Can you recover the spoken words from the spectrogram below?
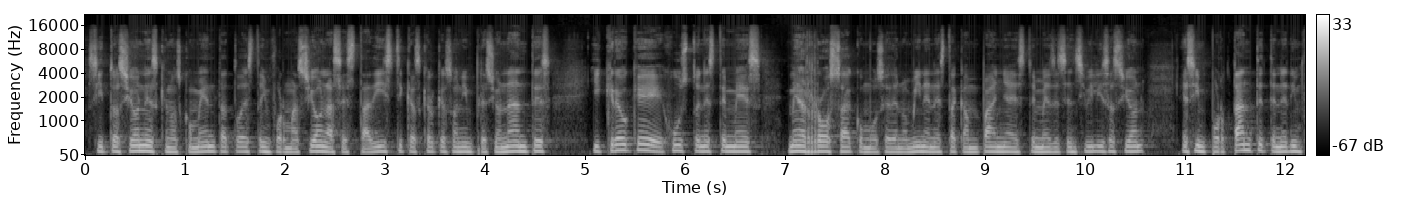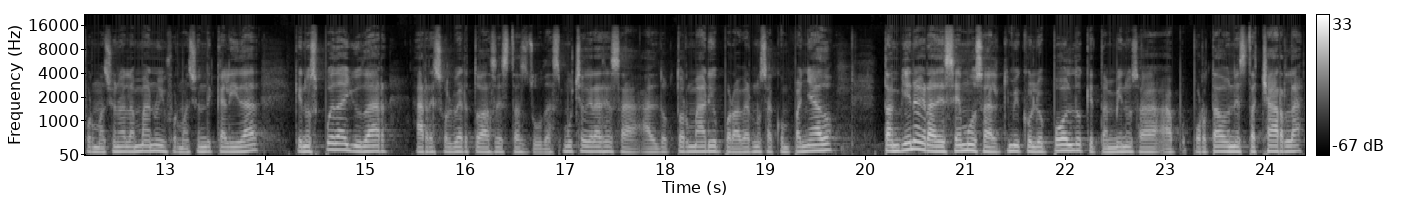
situaciones que nos comenta, toda esta información, las estadísticas, creo que son impresionantes y creo que justo en este mes, mes rosa, como se denomina en esta campaña, este mes de sensibilización, es importante tener información a la mano, información de calidad que nos pueda ayudar a resolver todas estas dudas. Muchas gracias al doctor Mario por habernos acompañado. También agradecemos al químico Leopoldo que también nos ha aportado en esta charla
